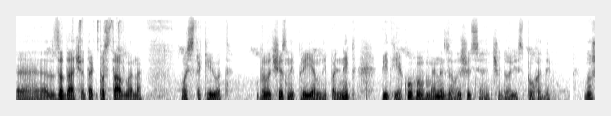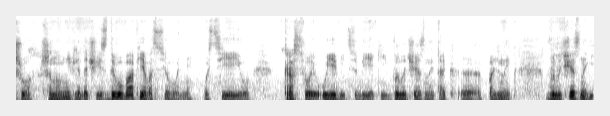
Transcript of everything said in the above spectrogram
е, задача так поставлена. Ось такий от величезний приємний пальник, від якого в мене залишаться чудові спогади. Ну що, шановні глядачі, здивував я вас сьогодні ось цією красою. Уявіть собі, який величезний так е, пальник. Величезний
